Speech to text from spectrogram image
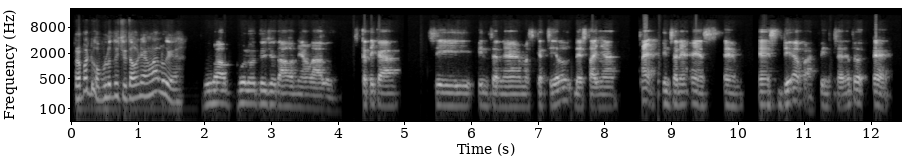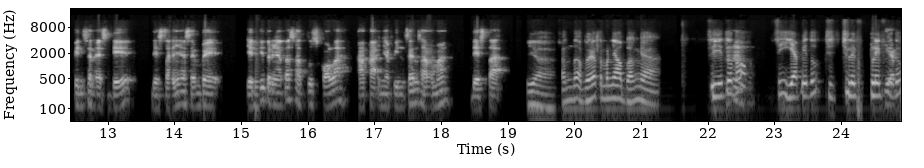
berapa? 27 tahun yang lalu ya. 27 tahun yang lalu. Ketika si Vincentnya masih kecil Destanya eh Vincentnya S eh, SD apa Vincentnya tuh eh Vincent SD Destanya SMP jadi ternyata satu sekolah kakaknya Vincent sama Desta Iya, kan sebenarnya temennya abangnya. Si itu Hmm. toh, si Iyap itu, si Cliff, Cliff Iyap. itu.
